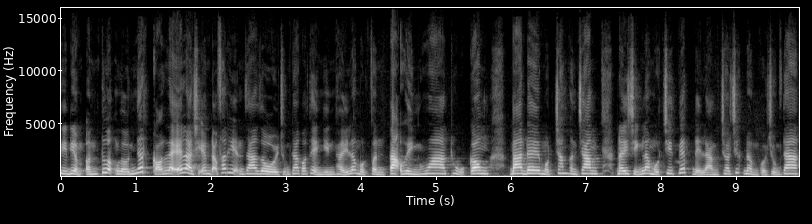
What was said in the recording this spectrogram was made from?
thì điểm ấn tượng lớn nhất có lẽ là chị em đã phát hiện ra rồi. Chúng ta có thể nhìn thấy là một phần tạo hình hoa thủ công 3D 100% đây chính là một chi tiết để làm cho chiếc đầm của chúng ta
